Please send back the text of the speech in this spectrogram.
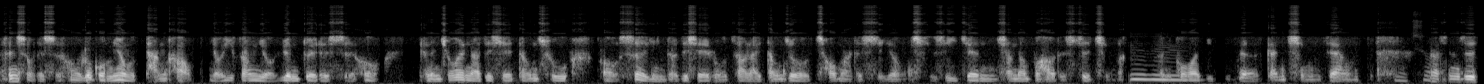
分手的时候如果没有谈好，有一方有怨怼的时候。可能就会拿这些当初哦摄影的这些裸照来当做筹码的使用，其实是一件相当不好的事情嘛，嗯，很破坏彼此的感情这样子。那甚至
